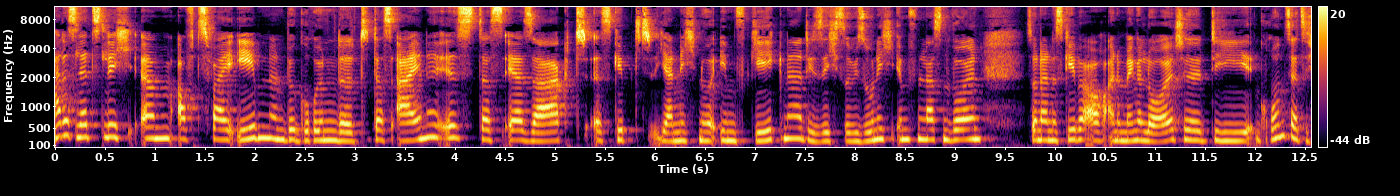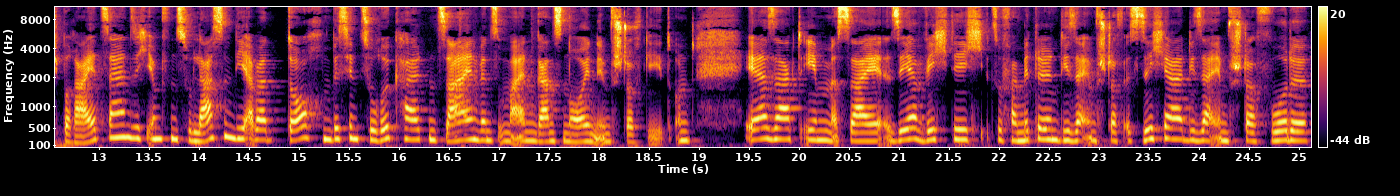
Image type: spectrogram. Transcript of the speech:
hat es letztlich ähm, auf zwei Ebenen begründet. Das eine ist, dass er sagt, es gibt ja nicht nur Impfgegner, die sich sowieso nicht impfen lassen wollen, sondern es gäbe auch eine Menge Leute, die grundsätzlich bereit seien, sich impfen zu lassen, die aber doch ein bisschen zurückhaltend seien, wenn es um einen ganz neuen Impfstoff geht. Und er sagt eben, es sei sehr wichtig zu vermitteln, dieser Impfstoff ist sicher, dieser Impfstoff wurde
